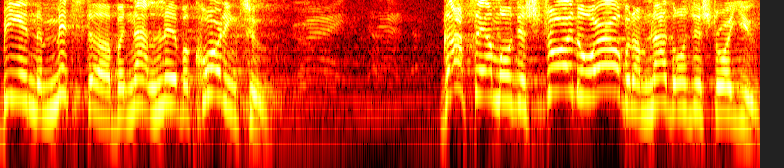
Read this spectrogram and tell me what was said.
be in the midst of but not live according to, God said, I'm going to destroy the world, but I'm not going to destroy you.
